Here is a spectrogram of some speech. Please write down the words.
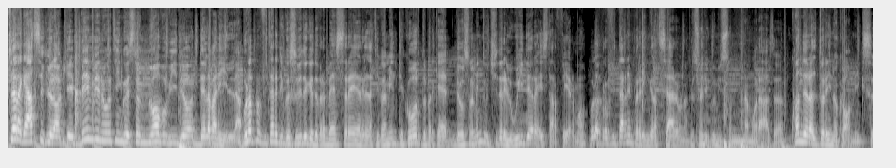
Ciao ragazzi, Loki e benvenuti in questo nuovo video della Vanilla. Volevo approfittare di questo video che dovrebbe essere relativamente corto perché devo solamente uccidere il Wither e star fermo. Volevo approfittarne per ringraziare una persona di cui mi sono innamorato. Quando ero al Torino Comics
